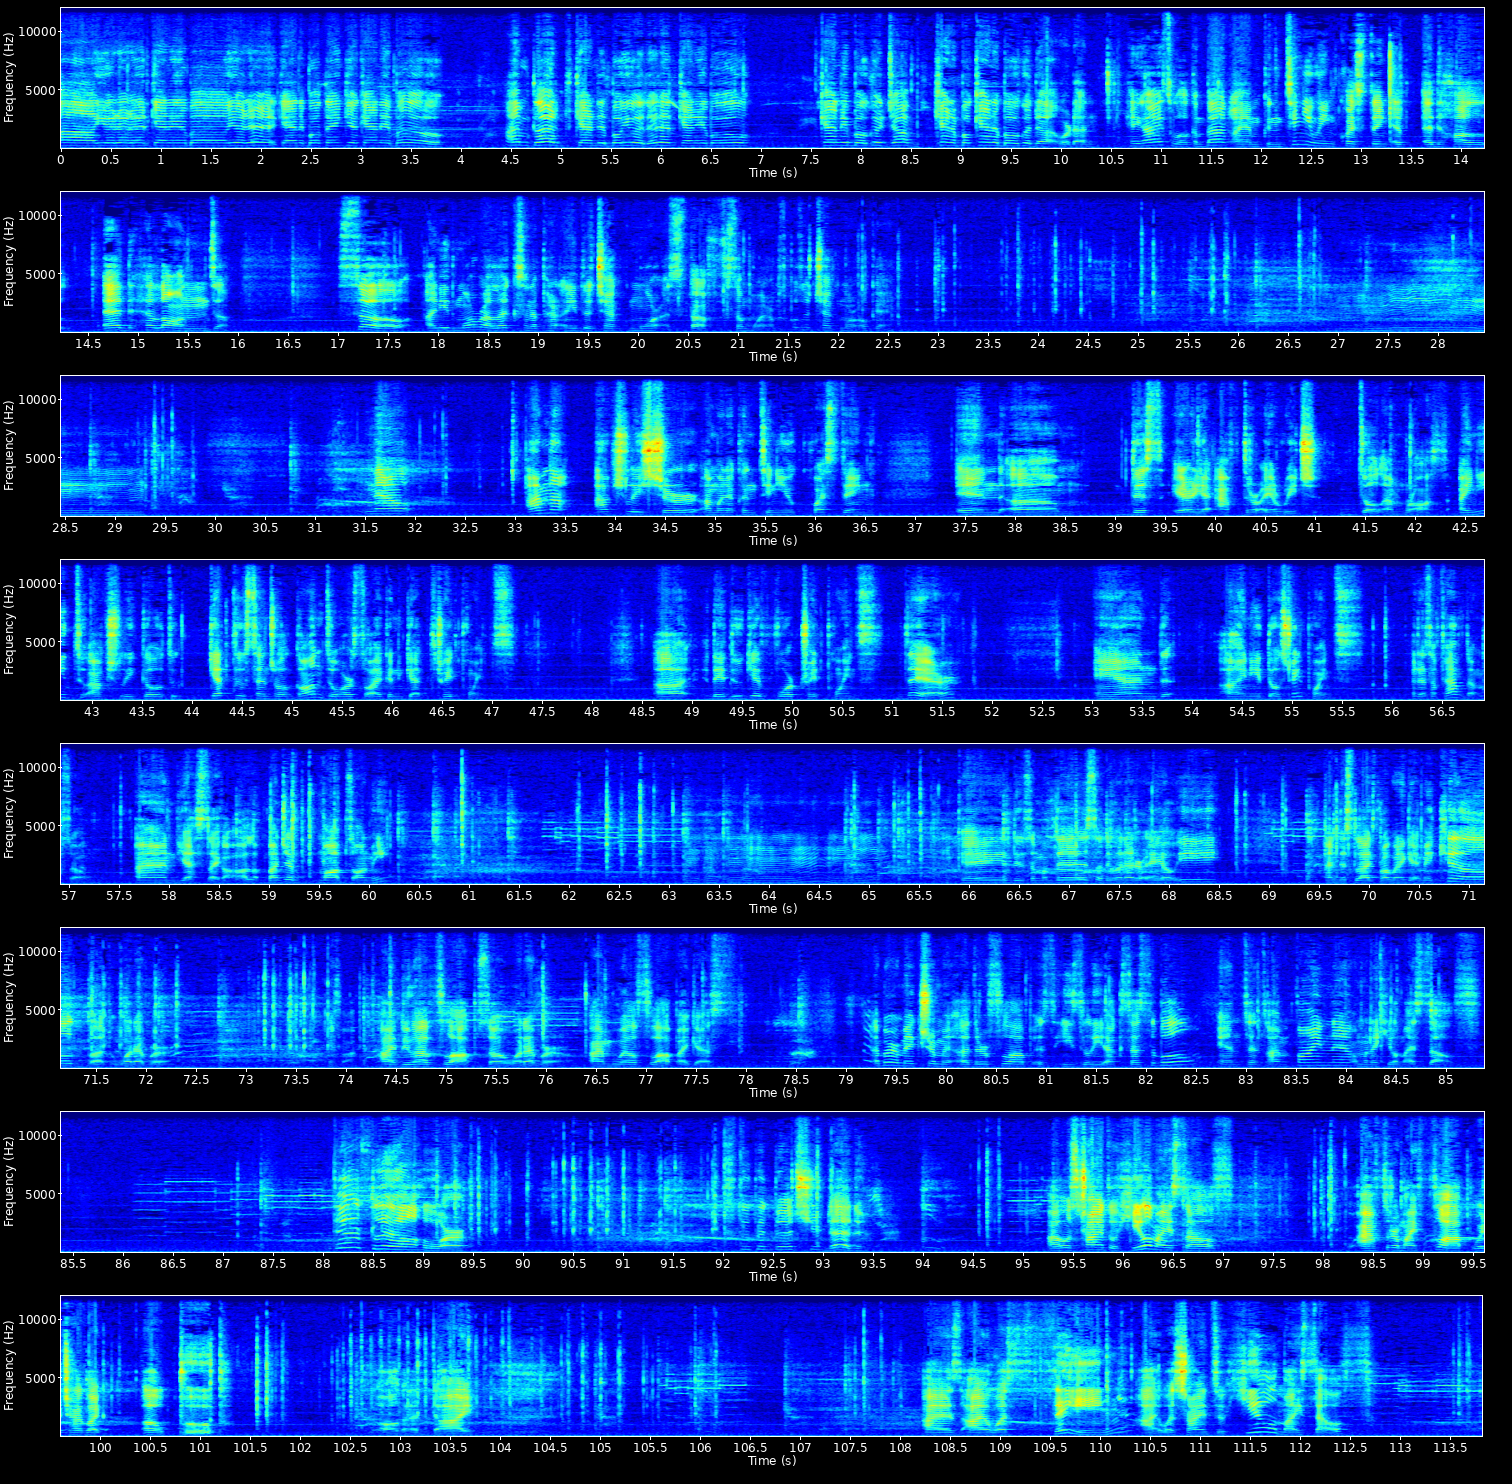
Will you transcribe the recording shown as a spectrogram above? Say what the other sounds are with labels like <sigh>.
Ah, you did it, Candy Boo! You did it, Candy Boo! Thank you, Candy Boo! I'm glad, Candy Boo, you did it, Candy Boo! Cannibal, good job! Candy Boo, Cannibal, good job! We're done. Hey guys, welcome back. I am continuing questing at Ed, Ed Helond. So, I need more relics and apparently I need to check more stuff somewhere. I'm supposed to check more, okay. Mm. Now, I'm not actually sure I'm gonna continue questing in um, this area after I reach Dol Amroth. I need to actually go to get to Central Gondor so I can get trade points. Uh, they do give 4 trade points there and I need those trade points. I just have to have them so and yes I got a bunch of mobs on me Mm-hmm. okay do some of this I'll do another AoE and this lag's probably gonna get me killed but whatever. If I, I do have flop so whatever. I'm will flop I guess. I better make sure my other flop is easily accessible and since I'm fine now I'm gonna heal myself. This little whore stupid bitch you're dead I was trying to heal myself after my flop, which had like, oh, poop. All gonna die. As I was saying, I was trying to heal myself,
